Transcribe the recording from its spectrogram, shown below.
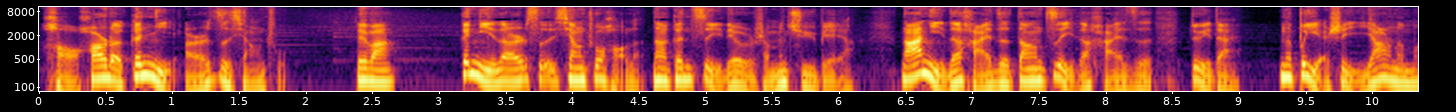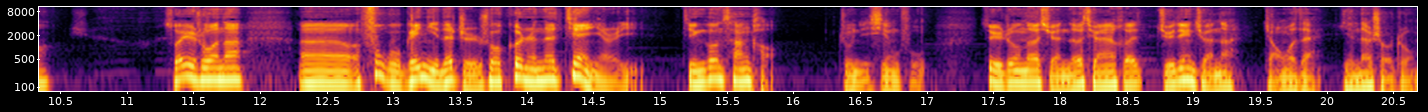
好好的跟你儿子相处，对吧？跟你的儿子相处好了，那跟自己的有什么区别呀？拿你的孩子当自己的孩子对待，那不也是一样的吗？所以说呢，呃，复古给你的只是说个人的建议而已，仅供参考。祝你幸福，最终的选择权和决定权呢，掌握在您的手中。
